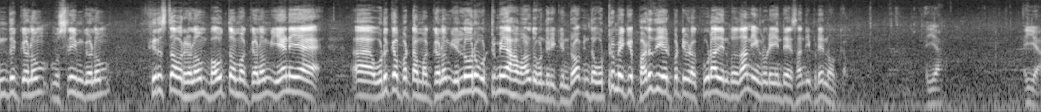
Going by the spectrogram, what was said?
இந்துக்களும் முஸ்லீம்களும் கிறிஸ்தவர்களும் பௌத்த மக்களும் ஏனைய ஒடுக்கப்பட்ட மக்களும் எல்லோரும் ஒற்றுமையாக வாழ்ந்து கொண்டிருக்கின்றோம். இந்த ஒற்றுமைக்கு பழுது ஏற்பட்டுவிடக்கூடாது என்பதுதான் எங்களுடைய இன்றைய சந்திப்புடைய நோக்கம். ஐயா ஐயா.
